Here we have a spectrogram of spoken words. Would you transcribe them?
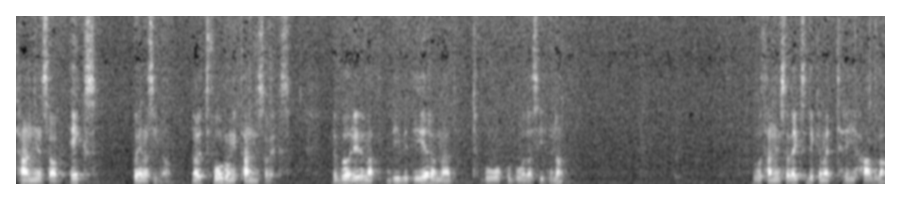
tangens av x på ena sidan. Nu har vi 2 gånger tangens av x. Då börjar vi med att dividera med 2 på båda sidorna. Då tangens av är lika med 3 halva.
